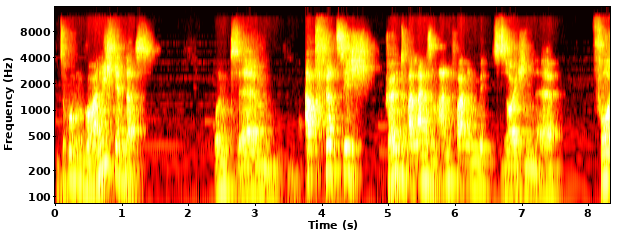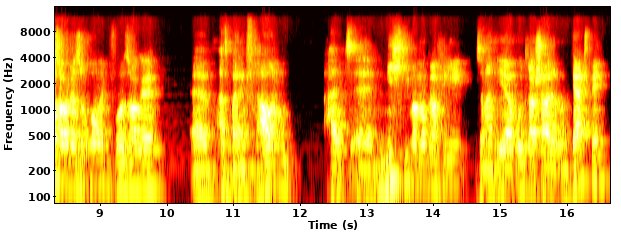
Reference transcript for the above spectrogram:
und zu gucken, woran liegt denn das? Und ähm, ab 40 könnte man langsam anfangen mit solchen äh, Vorsorgeuntersuchungen, Vorsorge äh, also bei den Frauen halt äh, nicht die Mammographie, sondern eher Ultraschall und Kernspin.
